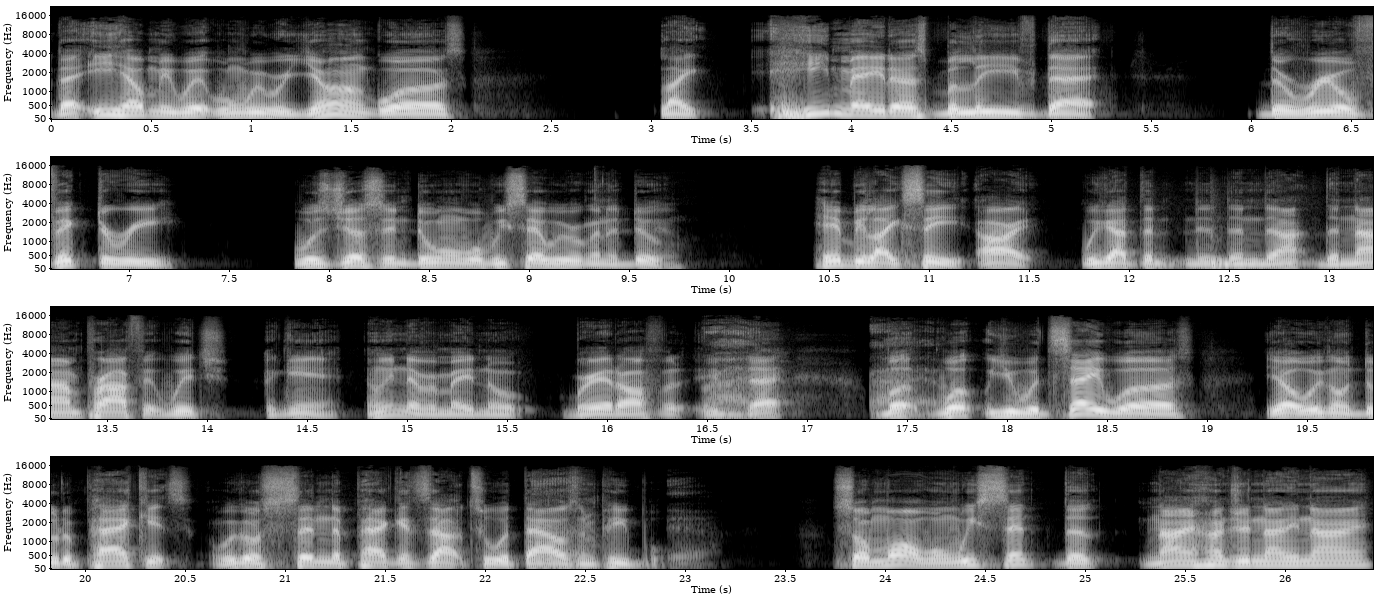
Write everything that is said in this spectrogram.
that E helped me with when we were young was like he made us believe that the real victory was just in doing what we said we were going to do. He'd be like, "See, all right, we got the the the, non- the nonprofit, which again, we never made no bread off of Right. that. But what you would say was, yo, we're gonna do the packets. We're gonna send the packets out to a thousand people. Yeah. So, more when we sent the nine hundred ninety nine,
